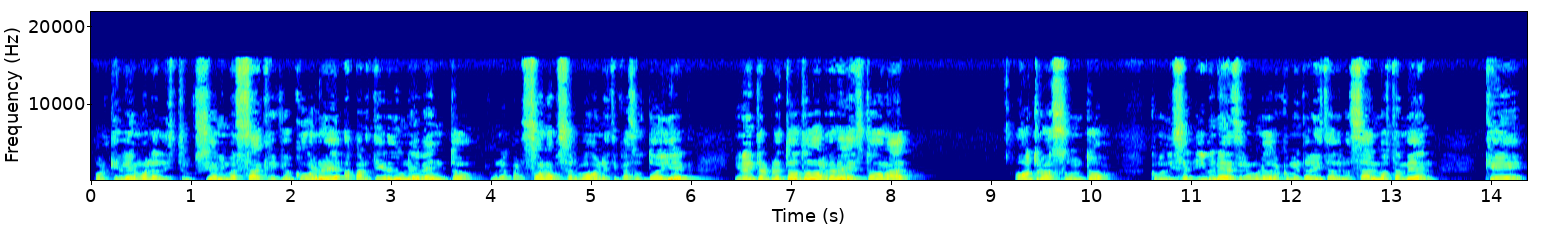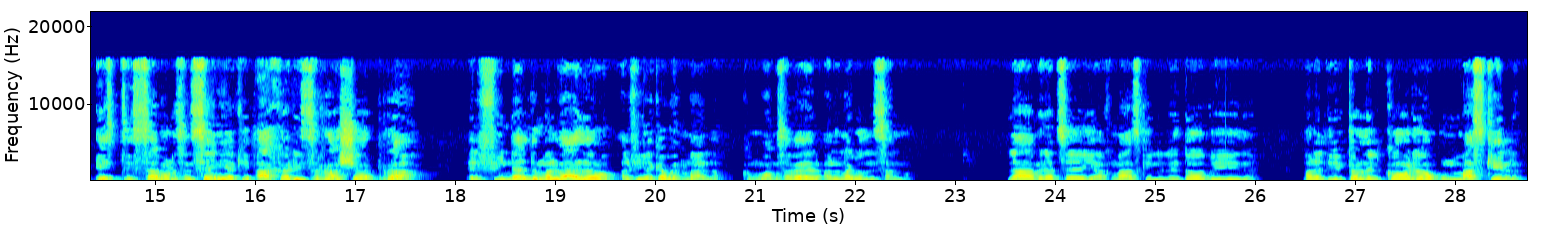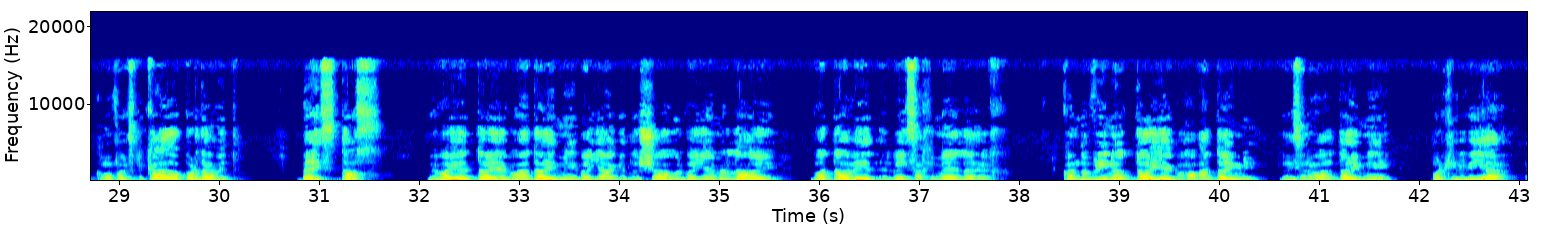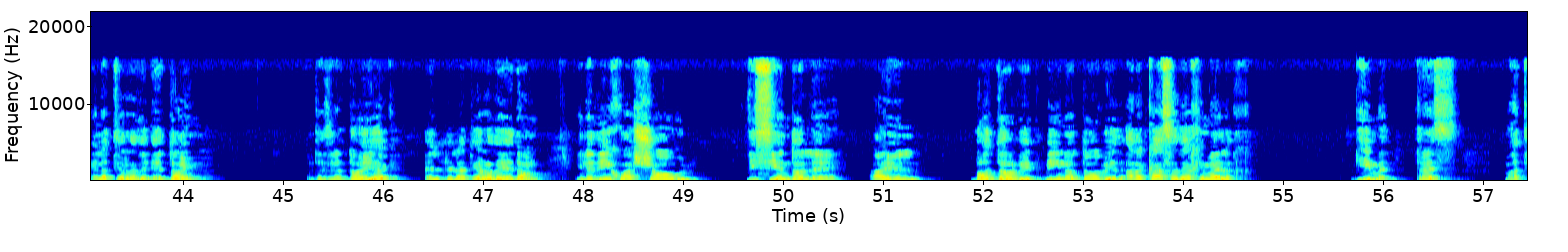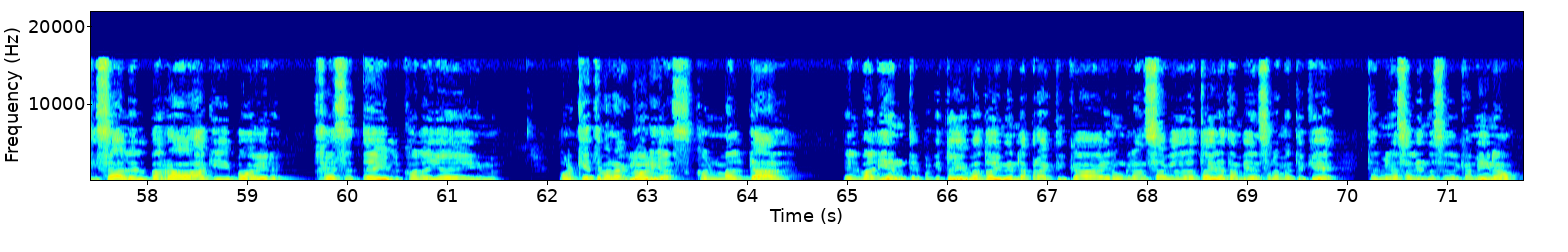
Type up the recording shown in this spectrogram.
porque vemos la destrucción y masacre que ocurre a partir de un evento que una persona observó, en este caso Doyeg, y lo interpretó todo al revés, todo mal. Otro asunto, como dice el Ibn Ezra, uno de los comentaristas de los Salmos también, que este salmo nos enseña que Aharis Rosho Ra, el final de un malvado, al fin y al cabo es malo, como vamos a ver a lo largo del salmo. La le David para el director del coro un másquil, como fue explicado por David. Veis 2. David, el Beis cuando vino Doyeg Hoadoimi, le dicen Hoadoimi porque vivía en la tierra de Edom. Entonces era Doyeg, el de la tierra de Edom, y le dijo a Shaul, diciéndole a él, Vos David, vino David a la casa de Ahimelech Gimel 3. Matizal el Eil Kolayim. ¿Por qué te van a glorias con maldad el valiente? Porque Toye Guadoim en la práctica era un gran sabio de la toira también, solamente que terminó saliéndose del camino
